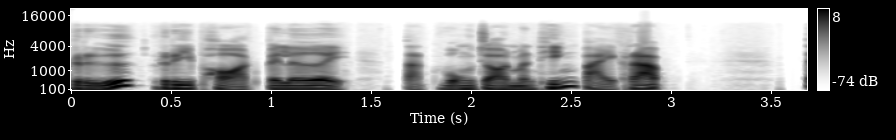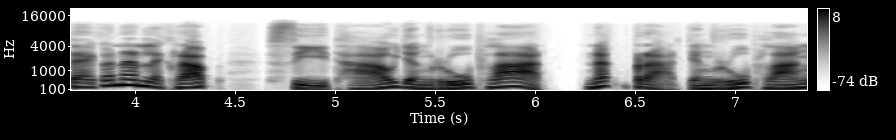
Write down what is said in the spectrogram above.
หรือรีพอร์ตไปเลย ตัดวงจรมันทิ้งไปครับ แต่ก็นั่นแหละครับ สี่เท้ายังรู้พลาด นักปราดยังรู้พลั้ง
